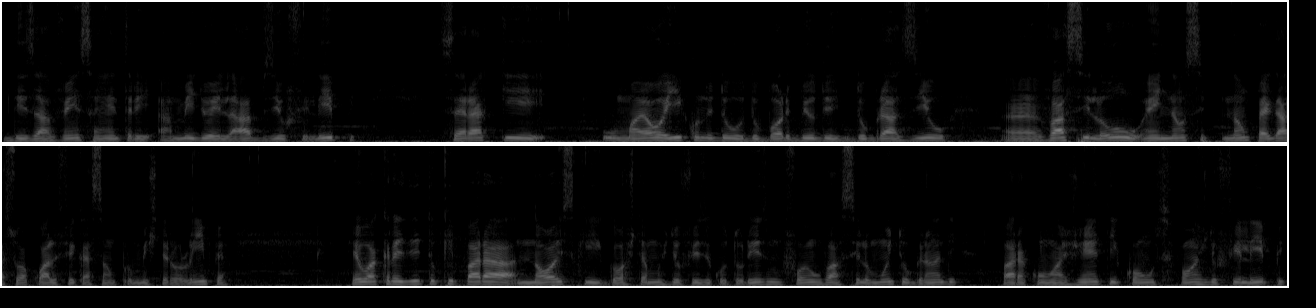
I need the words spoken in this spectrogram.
desavença entre a Midway Labs e o Felipe? Será que o maior ícone do, do bodybuilding do Brasil é, vacilou em não, se, não pegar sua qualificação para o Mr. Olímpia, eu acredito que para nós que gostamos do fisiculturismo foi um vacilo muito grande para com a gente e com os fãs do Felipe.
